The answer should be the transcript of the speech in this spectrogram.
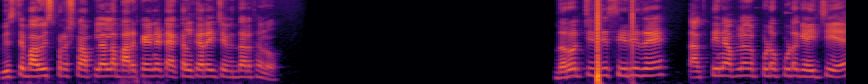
वीस ते बावीस प्रश्न आपल्याला बारकाईने टॅकल करायचे विद्यार्थ्यांनो. दररोजची जी सिरीज आहे ताकदीने आपल्याला पुढे पुढे घ्यायची आहे.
